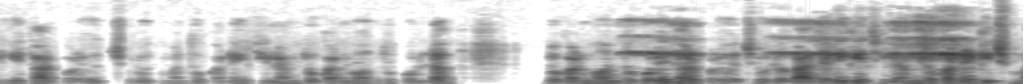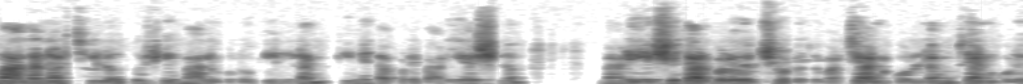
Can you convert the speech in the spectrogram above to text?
নিয়ে তারপরে হচ্ছে হলো তোমার দোকানেই ছিলাম, দোকান বন্ধ করলাম। দোকান বন্ধ করে তারপরে হচ্ছে হলো বাজারে গেছিলাম। দোকানের কিছু মাল আনার ছিল, তো সেই মালগুলো কিনলাম, কিনে তারপরে বাড়ি আসলাম। বাড়ি এসে তারপরে হচ্ছে হলো তোমার চান করলাম, চান করে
